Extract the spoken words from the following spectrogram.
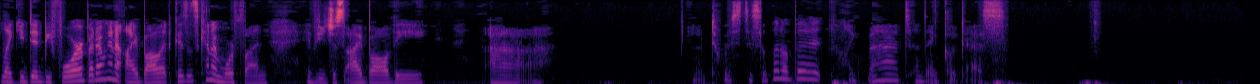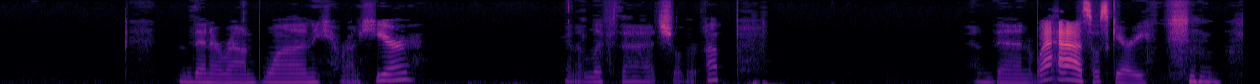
like you did before, but I'm gonna eyeball it because it's kind of more fun if you just eyeball the uh, twist this a little bit like that and then click S. Then around one, around here, I'm gonna lift that shoulder up. And then, wow, so scary.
